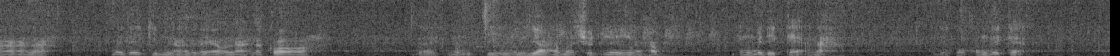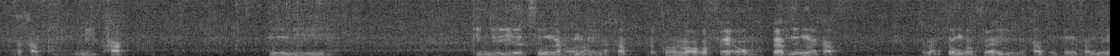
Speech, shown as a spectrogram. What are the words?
มานะ ไม่ได้กินนานแล้วนะ แล้วก็ได้ขนมจีนน้ำยามาชุดหนึ่งนะครับ ยังไม่ได้แกะนะ เดี๋ยวก็คงได้แกะนะครับ มีผัก มือนี้ กินเยอะๆสู้หนาวหน่อยนะครับ แล้วก็รอกาแฟออกมาแป๊บหนึ่งนะครับกำลังต้มกาแฟอยู่นะครับเพื่อนๆตอนนี้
